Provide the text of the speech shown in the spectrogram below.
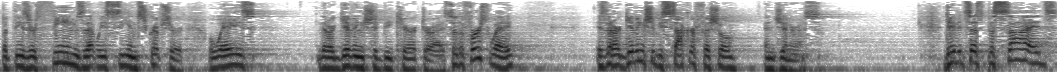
but these are themes that we see in scripture, ways that our giving should be characterized. So the first way is that our giving should be sacrificial and generous. David says, besides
